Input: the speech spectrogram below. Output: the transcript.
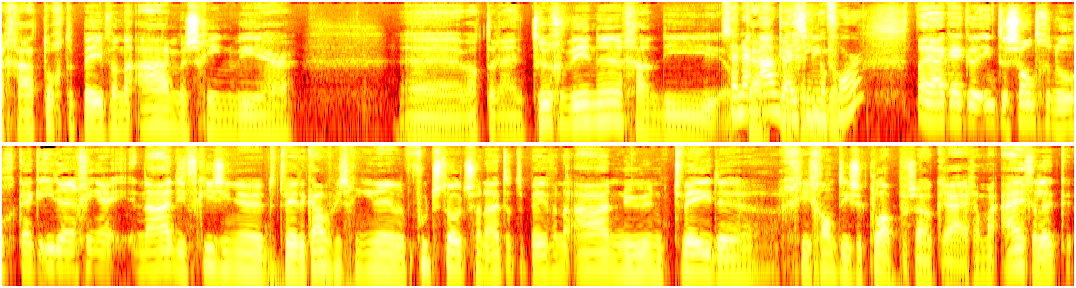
gaat toch de PvdA misschien weer eh, wat terrein terugwinnen? Gaan die, Zijn er krijgen- krijgen die aanwijzingen nog- voor? nou ja, kijk, interessant genoeg. Kijk, iedereen ging er na die verkiezingen, de Tweede Kamerverkiezingen, ging iedereen er voetstoots vanuit dat de PvdA nu een tweede gigantische klap zou krijgen. Maar eigenlijk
